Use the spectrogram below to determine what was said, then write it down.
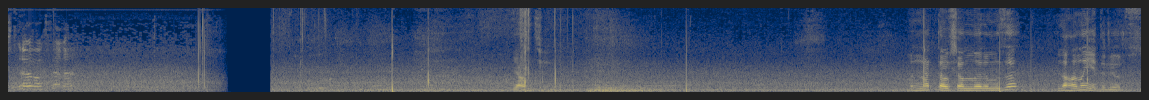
Şunlara baksana. Yancı. Mınnak tavşanlarımıza lahana yediriyoruz.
